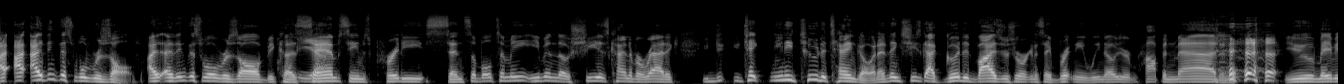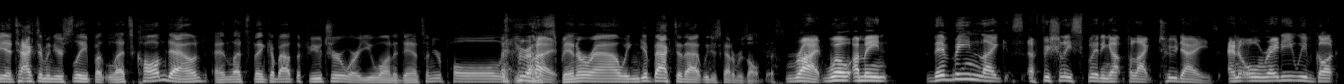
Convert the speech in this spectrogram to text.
I, I, think this will resolve. I, I think this will resolve because Yeah. Sam seems pretty sensible to me, even though she is kind of erratic. You do, you take you need two to tango, and I think she's got good advisors who are going to say, Britney, we know you're hopping mad and you maybe attacked him in your sleep, but let's calm down and let's think about the future where you want to dance on your pole, if you want to Right. spin around. We can get back to that. We just got to resolve this. Right. Well, I mean, they've been like officially splitting up for like two days, and already we've got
